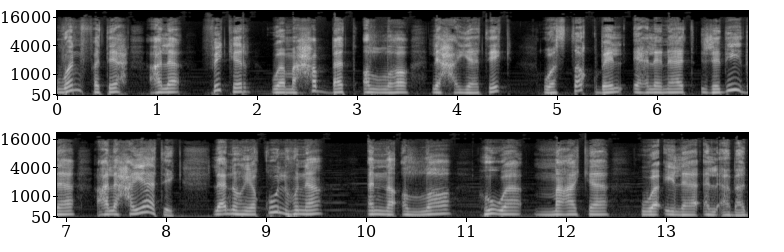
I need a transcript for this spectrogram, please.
وانفتح على فكر ومحبة الله لحياتك واستقبل إعلانات جديدة على حياتك. لأنه يقول هنا أن الله هو معك وإلى الأبد.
